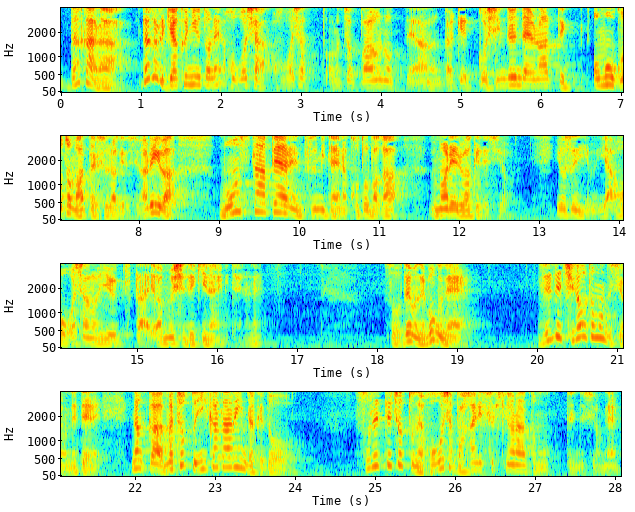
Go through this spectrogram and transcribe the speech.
だから、だから逆に言うとね、保護者、保護者とのちょっと会うのって、なんか結構しんどいんだよなって思うこともあったりするわけですよ。あるいは、モンスターペアレンツみたいな言葉が生まれるわけですよ。要するに、いや、保護者の言う期待は無視できないみたいなね。そう、でもね、僕ね、全然違うと思うんですよねて、ね。なんか、まあちょっと言い方悪いんだけど、それってちょっとね、保護者バカにすきかなと思ってるんですよね。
